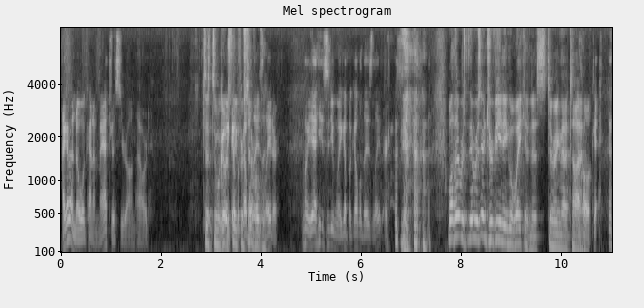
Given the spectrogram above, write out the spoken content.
I gotta know what kind of mattress you're on, Howard. To, to go to sleep for several days later. Oh yeah, he said you wake up a couple days later. yeah. Well, there was there was intervening awakeness during that time. Oh, okay. I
